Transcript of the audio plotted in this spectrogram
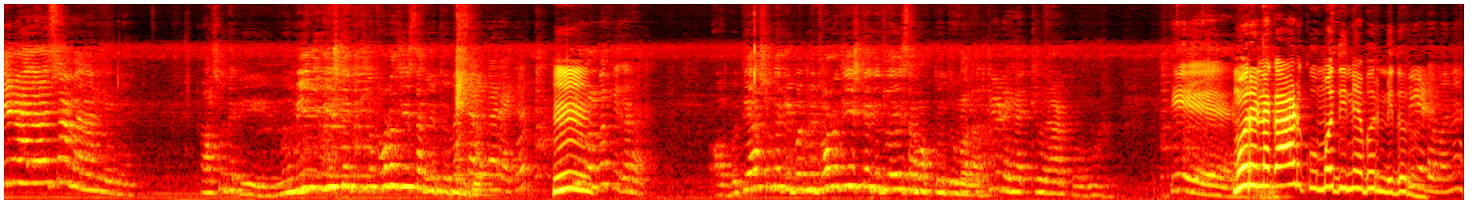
तीन हजार सामान आणलेलं. असू दे की. मग मी इस्टेटीतला थोडाच हिस्सा घेतो तुमचा. हम्म. बघ की घरात. अहो, ते असू दे की पण मी थोडाच इस्टेटीतला हिस्सा मागतोय तुम्हाला. तिकडे ह्यात ठेवून अडकू ते मोरे नका अडकू? मधी न्या भरणी धरून. पेड म्हणा.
